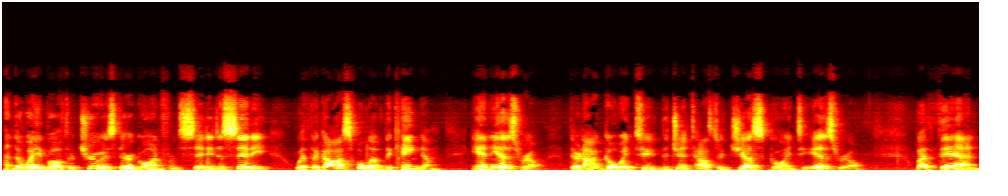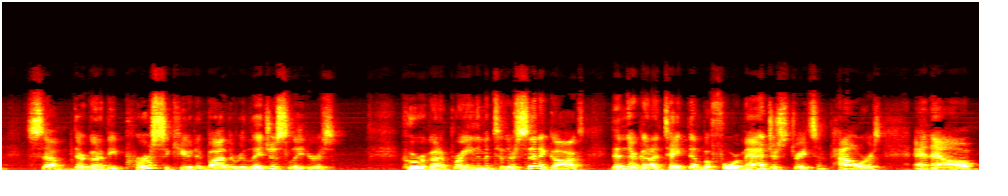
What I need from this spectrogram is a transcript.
And the way both are true is they're going from city to city with the gospel of the kingdom in Israel. They're not going to the Gentiles, they're just going to Israel. But then some they're going to be persecuted by the religious leaders who are going to bring them into their synagogues. Then they're going to take them before magistrates and powers. And now,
